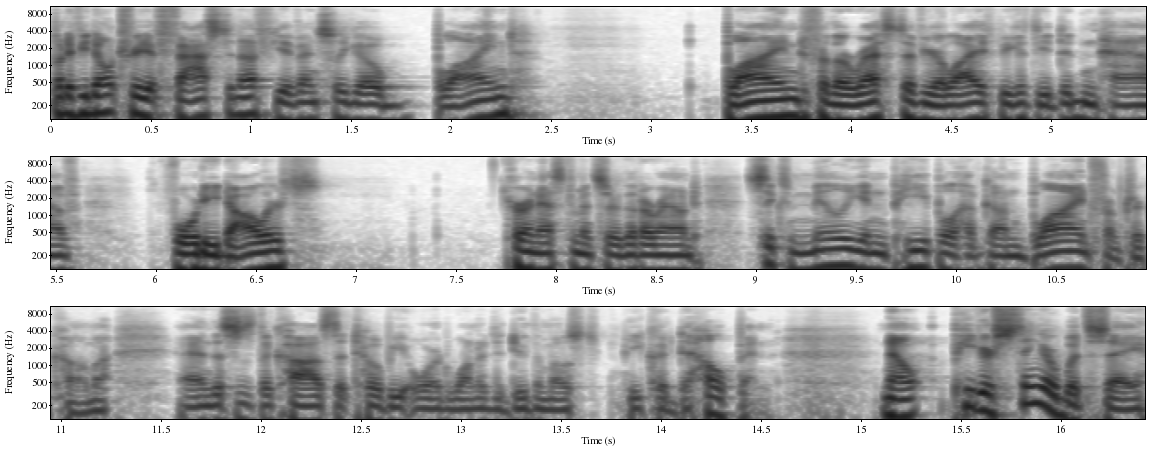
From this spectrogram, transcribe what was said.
but if you don't treat it fast enough, you eventually go blind. Blind for the rest of your life because you didn't have $40 Current estimates are that around 6 million people have gone blind from trachoma, and this is the cause that Toby Ord wanted to do the most he could to help in. Now, Peter Singer would say,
